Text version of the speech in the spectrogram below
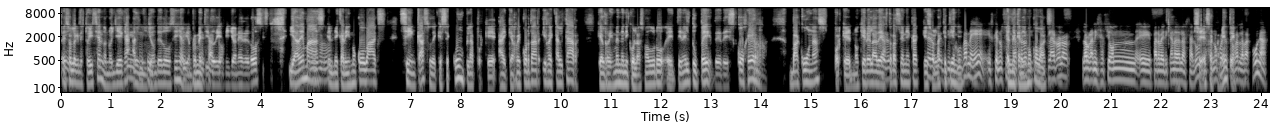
Eso es lo que le estoy diciendo, no llega al millón de dosis y habían prometido 10 millones de dosis. Y además, el mecanismo COVAX, si en caso de que se cumpla, porque hay que recordar y recalcar que el régimen de Nicolás Maduro eh, tiene el tupé de, escoger vacunas, porque no quiere la de AstraZeneca, que son las que tiene. es que no se el mecanismo COVAX. Claro, la, Organización eh, Panamericana de la Salud, no puede escoger la vacuna.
